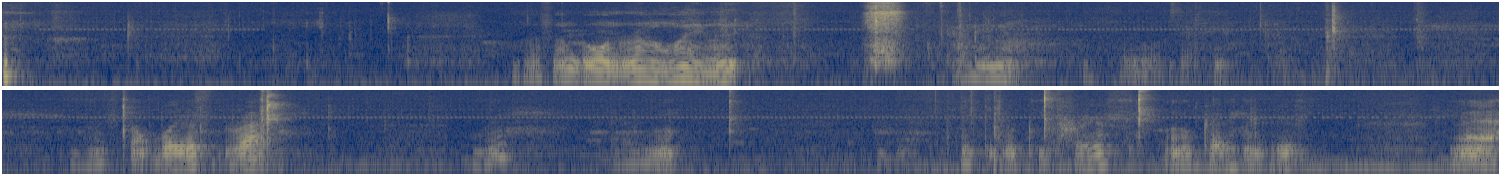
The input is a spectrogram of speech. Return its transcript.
Unless I'm going the wrong way with it. I don't know. Let's see what we got here. I just don't believe this is the right. Well, I don't know. I think it will compress. Okay, there it is. Yeah,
